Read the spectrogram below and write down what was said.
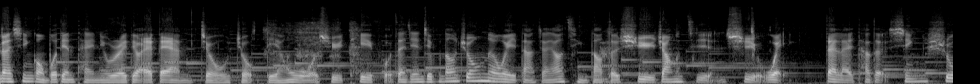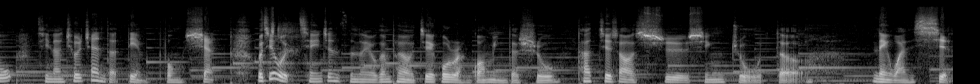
云南新广播电台 New Radio FM 九九点五，我是 Tiff，在今天节目当中呢，为大家邀请到的是张简世伟，带来他的新书《济南车站的电风扇》。我记得我前一阵子呢，有跟朋友借过阮光明的书，他介绍的是新竹的内湾线，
